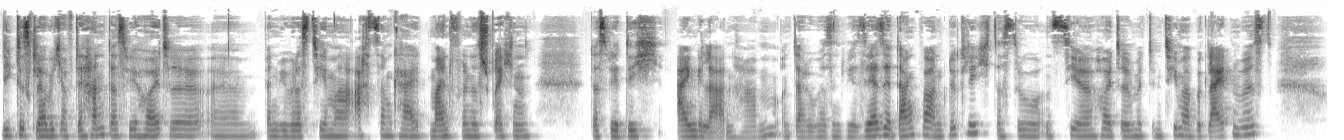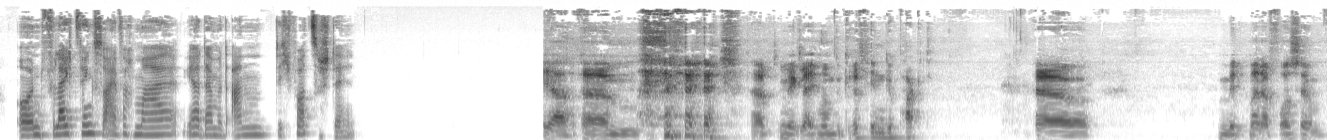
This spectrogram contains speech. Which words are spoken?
liegt es, glaube ich, auf der Hand, dass wir heute, äh, wenn wir über das Thema Achtsamkeit, Mindfulness sprechen, dass wir dich eingeladen haben. Und darüber sind wir sehr, sehr dankbar und glücklich, dass du uns hier heute mit dem Thema begleiten wirst. Und vielleicht fängst du einfach mal ja damit an, dich vorzustellen. Ja, ähm, da habt ihr mir gleich mal einen Begriff hingepackt. Äh, mit meiner Vorstellung,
